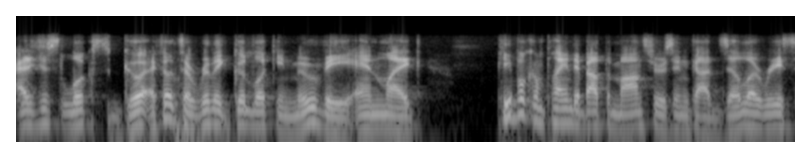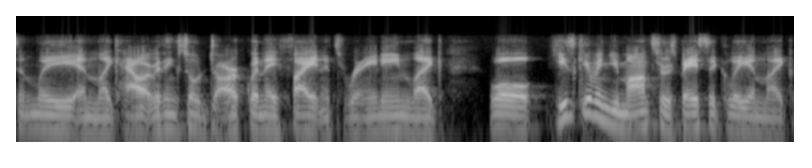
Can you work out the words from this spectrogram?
it just looks good. I feel it's a really good looking movie, and like people complained about the monsters in Godzilla recently, and like how everything's so dark when they fight and it's raining. Like, well, he's giving you monsters basically in like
